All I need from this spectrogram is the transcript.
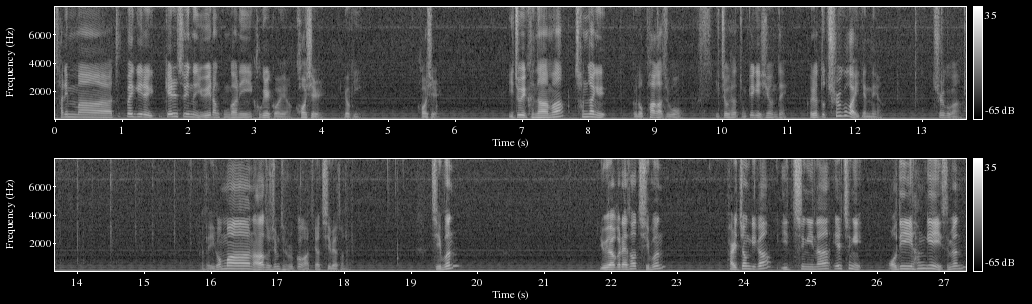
살인마 뚝배기를 깰 수 있는 유일한 공간이 거길 거예요. 거실. 여기. 거실. 이쪽이 그나마 천장이 그 높아 가지고 이쪽에서 좀 깨기 쉬운데 그리고 또 출구가 있겠네요. 출구가. 그래서 이것만 알아두시면 좋을 것 같아요 집에서는 집은? 요약을 해서 집은 발전기가 2층이나 1층이 어디 한 개에 있으면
